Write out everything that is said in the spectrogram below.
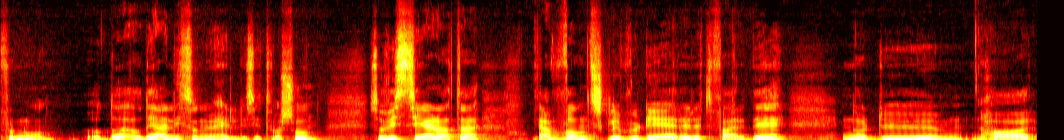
for noen. Og det, er litt sånn uheldig situasjon. Så vi ser at det, er vanskelig å vurdere rettferdig når du um, har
